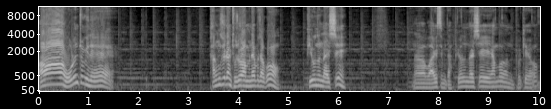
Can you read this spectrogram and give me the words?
아 오른쪽이네. 강수량 조절 한번 해보자고. 비 오는 날씨. 아 뭐 알겠습니다. 비 오는 날씨 한번 볼게요.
